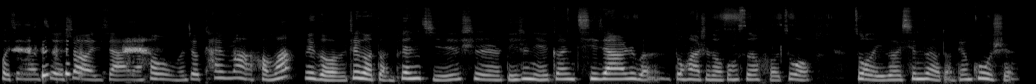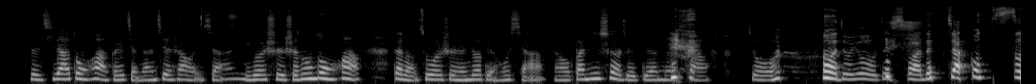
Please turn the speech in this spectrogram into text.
我先来介绍一下，然后我们就开骂好吗？那个这个短片集是迪士尼跟七家日本动画制作公司合作做了一个新的短片故事。这七家动画可以简单介绍一下，一个是神风动画，代表作是忍者蝙蝠侠，然后班机社这边的话 就 就又有最喜欢的一家公司，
